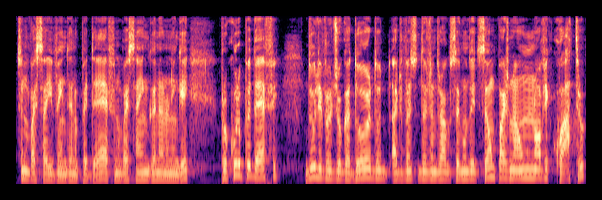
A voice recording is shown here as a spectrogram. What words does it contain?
Você não vai sair vendendo PDF, não vai sair enganando ninguém. Procura o PDF do livro de jogador do Advanced Dungeon Dragons segunda edição, página 194,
